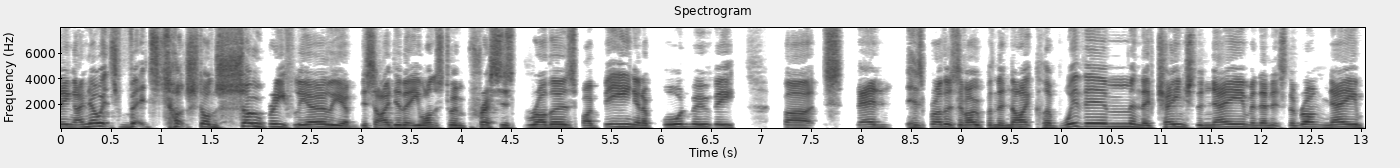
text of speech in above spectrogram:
thing. I know it's it's touched on so briefly earlier. This idea that he wants to impress his brothers by being in a porn movie, but then his brothers have opened the nightclub with him, and they've changed the name, and then it's the wrong name.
